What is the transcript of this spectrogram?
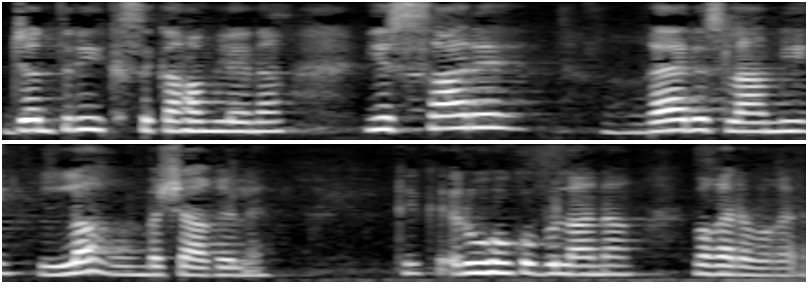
جنتری سے کام لینا، یہ سارے غیر اسلامی لہ مشاغل ہیں، ٹھیک ہے؟ روحوں کو بلانا وغیرہ وغیرہ۔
